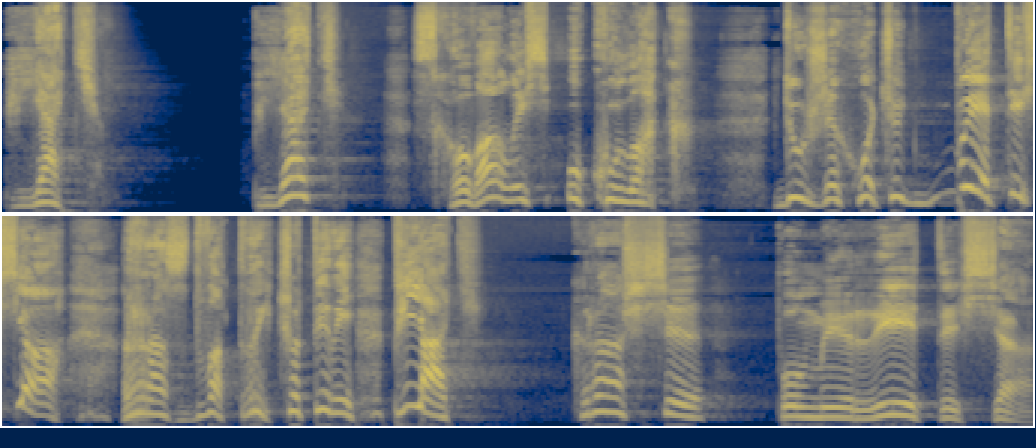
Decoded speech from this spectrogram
П'ять. П'ять сховались у кулак. Дуже хочуть битися. Раз, два, три, чотири, п'ять. Краще помиритися.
